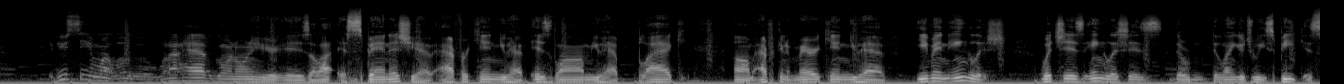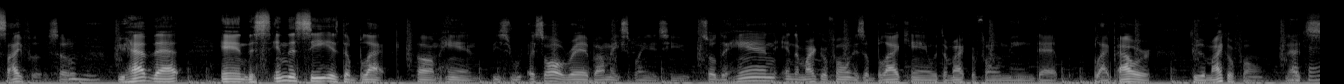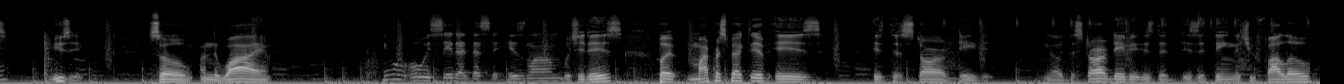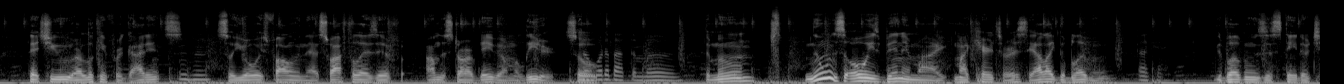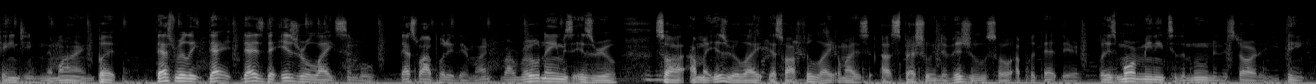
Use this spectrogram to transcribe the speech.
if you see in my logo, what I have going on here is a lot. It's Spanish. You have African. You have Islam. You have Black, um, African American. You have even English, which is English is the, the language we speak is cipher. So you have that, and this in the C is the black um, hand. It's, it's all red, but I'm gonna explain it to you. So the hand and the microphone is a black hand with the microphone, meaning that black power through the microphone. That's music. So on the Y, people always say that that's the Islam, which it is, but my perspective is is the Star of David. You know, the Star of David is the is the thing that you follow that you are looking for guidance. Mm-hmm. So you're always following that. So I feel as if I'm the Star of David. I'm a leader. So, so what about the moon? the moon, moon's always been in my my characteristic. I like the blood moon. Okay. The blood moon is a state of changing the mind, but that's really that that is the Israelite symbol. That's why I put it there. My, my real name is Israel, mm-hmm. so I, I'm an Israelite. That's why I feel like I'm a, a special individual. So I put that there. But it's more meaning to the moon and the star than you think.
